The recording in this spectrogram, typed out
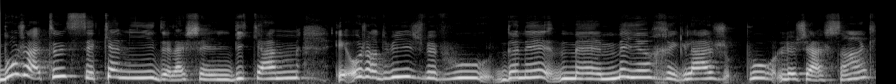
Bonjour à tous, c'est Camille de la chaîne Bicam et aujourd'hui je vais vous donner mes meilleurs réglages pour le GH5.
